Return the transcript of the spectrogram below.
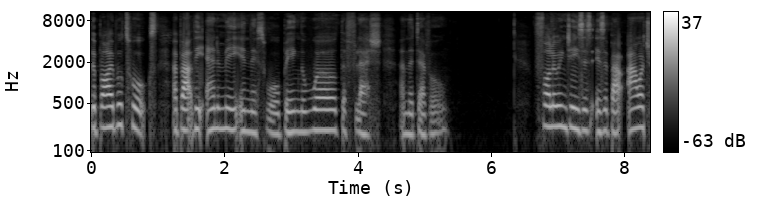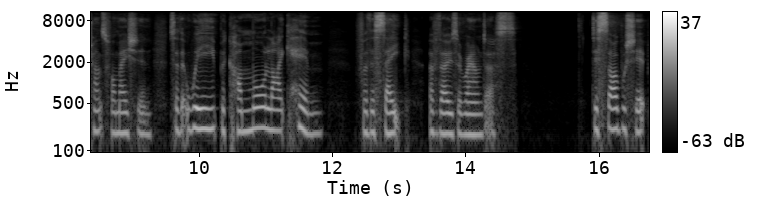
The Bible talks about the enemy in this war being the world, the flesh, and the devil. Following Jesus is about our transformation so that we become more like him for the sake of those around us. Discipleship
